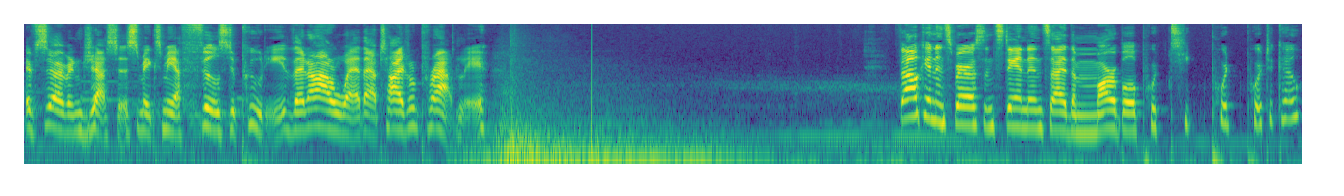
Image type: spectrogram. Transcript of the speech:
If serving justice makes me a fils de pooty, then I'll wear that title proudly. Falcon and Sparrowson stand inside the marble porti- port- portico?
